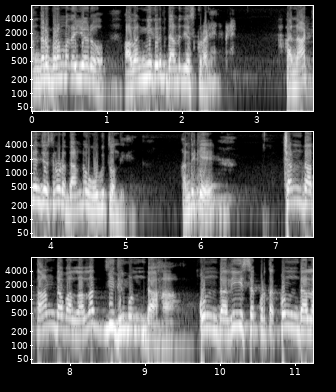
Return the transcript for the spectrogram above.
ఎందరు బ్రహ్మలు అయ్యారో అవన్నీ కలిపి దండ చేసుకున్నాడు ఆయన ఇక్కడ. ఆ నాట్యం చేసినప్పుడు దండ ఊగుతుంది. అందుకే చండ తాండవ లలద్విధిముండ కుండలీసకృత కుండల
